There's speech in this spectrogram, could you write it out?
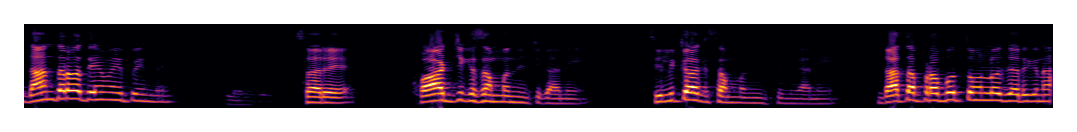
దాని తర్వాత ఏమైపోయింది? సరే క్వాడ్జికి సంబంధించి కానీ సిలికాకి సంబంధించింది కానీ గత ప్రభుత్వంలో జరిగిన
